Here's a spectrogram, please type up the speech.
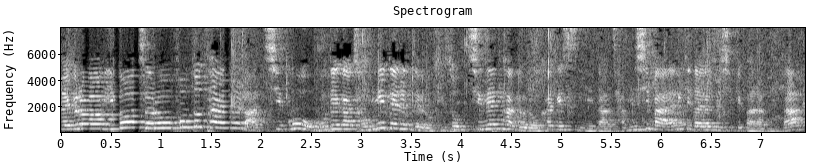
네, 그럼 이것으로 포토타임을 마치고 무대가 정리되는 대로 계속 진행하도록 하겠습니다. 잠시만 기다려 주시기 바랍니다.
